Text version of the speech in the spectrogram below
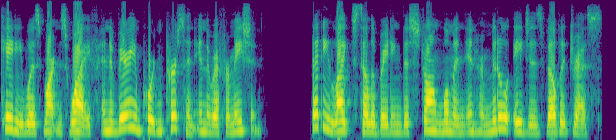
Katie was Martin's wife and a very important person in the Reformation. Betty liked celebrating this strong woman in her Middle Ages velvet dress.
